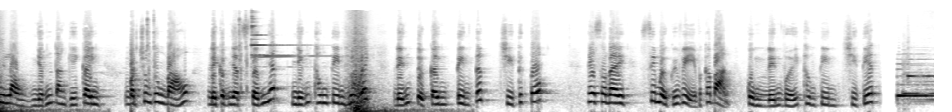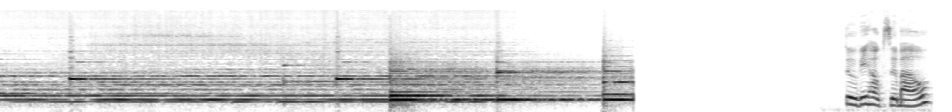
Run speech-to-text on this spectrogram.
vui lòng nhấn đăng ký kênh, bật chuông thông báo để cập nhật sớm nhất những thông tin hữu ích đến từ kênh tin tức tri thức tốt. Ngay sau đây, xin mời quý vị và các bạn cùng đến với thông tin chi tiết. Từ vi học dự báo,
